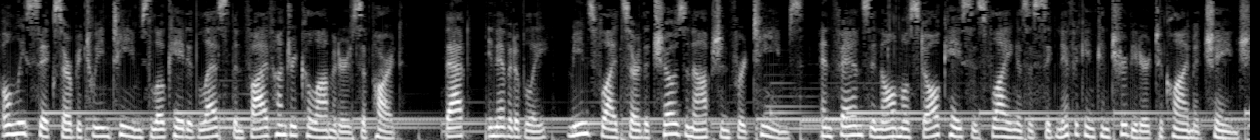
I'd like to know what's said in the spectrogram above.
Only six are between teams located less than 500 kilometers apart. That, inevitably, means flights are the chosen option for teams, and fans in almost all cases flying is a significant contributor to climate change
